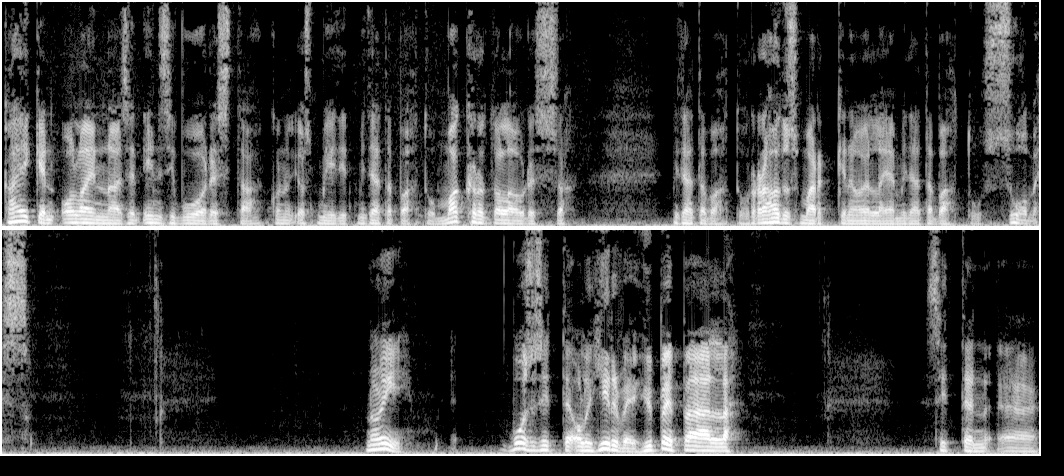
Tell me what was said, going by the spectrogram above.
kaiken olennaisen ensi vuodesta, kun jos mietit, mitä tapahtuu makrotaloudessa – mitä tapahtuu rahoitusmarkkinoilla ja mitä tapahtuu Suomessa. No niin, vuosi sitten oli hirveä hype päällä. Sitten äh,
